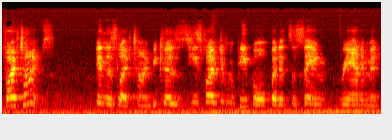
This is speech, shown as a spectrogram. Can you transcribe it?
five times in this lifetime because he's five different people but it's the same reanimate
